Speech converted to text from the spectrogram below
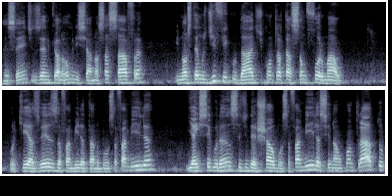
recente, dizendo que olha, vamos iniciar nossa safra e nós temos dificuldade de contratação formal, porque às vezes a família está no Bolsa Família e a insegurança de deixar o Bolsa Família, assinar um contrato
